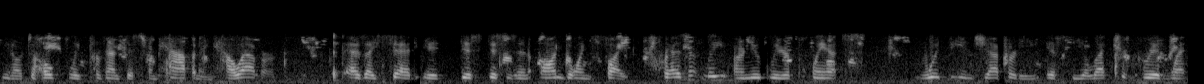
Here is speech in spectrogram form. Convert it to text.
you know, to hopefully prevent this from happening. However, as I said, it, this this is an ongoing fight. Presently, our nuclear plants would be in jeopardy if the electric grid went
